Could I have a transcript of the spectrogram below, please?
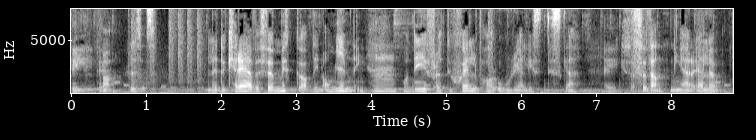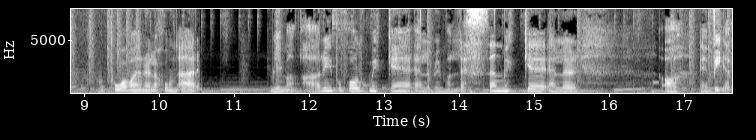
vill det. Ja, precis. Eller du kräver för mycket av din omgivning. Och det är för att du själv har orealistiska Exakt. förväntningar eller på vad en relation är. Blir man arg på folk mycket eller blir man ledsen mycket eller ja, vet,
